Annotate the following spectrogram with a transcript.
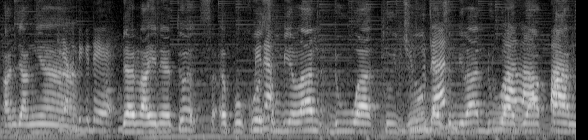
panjangnya. Yang lebih gede. Dan lainnya itu eh, pukul Beda. 9.27 dan dan 9.28.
